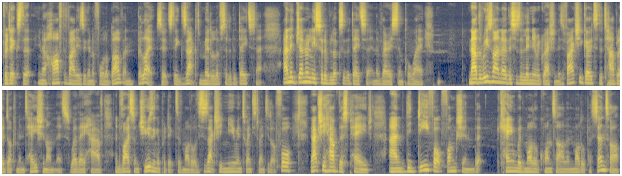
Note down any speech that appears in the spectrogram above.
predicts that you know half the values are going to fall above and below. So it's the exact middle of sort of the data set and it generally sort of looks at the data set in a very simple way. Now, the reason I know this is a linear regression is if I actually go to the Tableau documentation on this, where they have advice on choosing a predictive model, this is actually new in 2020.4, they actually have this page. And the default function that came with model quantile and model percentile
